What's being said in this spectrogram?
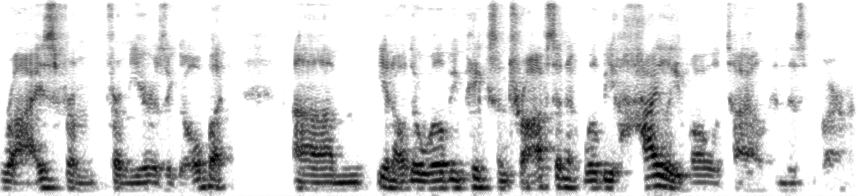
rise from from years ago, but um, you know there will be peaks and troughs, and it will be highly volatile in this environment.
